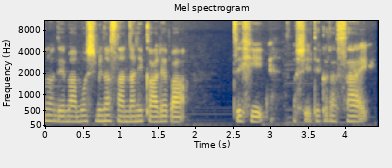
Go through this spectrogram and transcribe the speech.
なので、まあ、もし皆さん何かあれば、ぜひ教えてください。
